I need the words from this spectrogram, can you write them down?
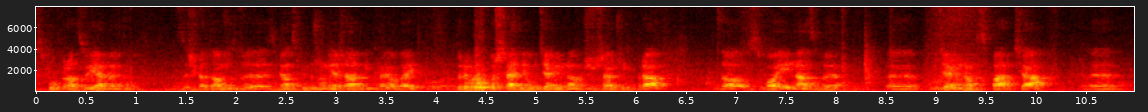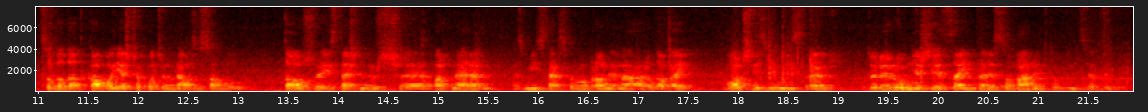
współpracujemy ze Światowym Związkiem Żołnierzy Armii Krajowej, który bezpośrednio udzielił nam wszelkich praw do swojej nazwy, e, udzielił nam wsparcia, e, co dodatkowo jeszcze pociągnęło ze sobą to, że jesteśmy już partnerem z Ministerstwem Obrony Narodowej, włącznie z ministrem, który również jest zainteresowany tą inicjatywą.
